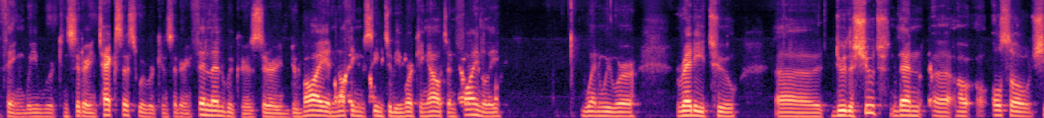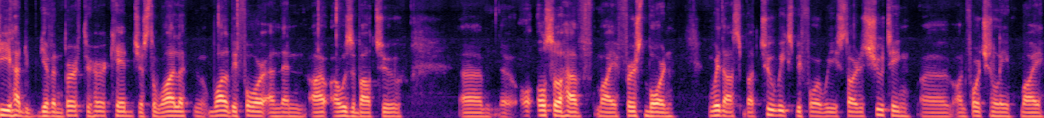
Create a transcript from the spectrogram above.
thing. We were considering Texas, we were considering Finland, we were considering Dubai, and nothing seemed to be working out. And finally, when we were ready to uh, do the shoot. Then uh, also she had given birth to her kid just a while while before, and then I, I was about to um, also have my firstborn with us. But two weeks before we started shooting, uh, unfortunately, my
